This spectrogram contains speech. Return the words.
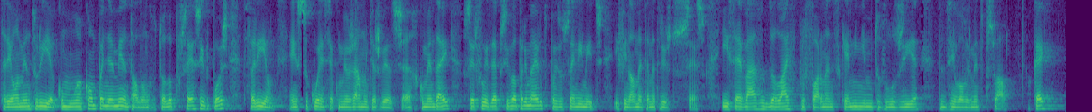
Teriam a mentoria como um acompanhamento ao longo de todo o processo e depois fariam em sequência, como eu já muitas vezes uh, recomendei, o Ser Feliz é Possível primeiro, depois o Sem Limites e finalmente a Matriz do Sucesso. E isso é a base da Life Performance, que é a minha metodologia de desenvolvimento pessoal. Ok?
